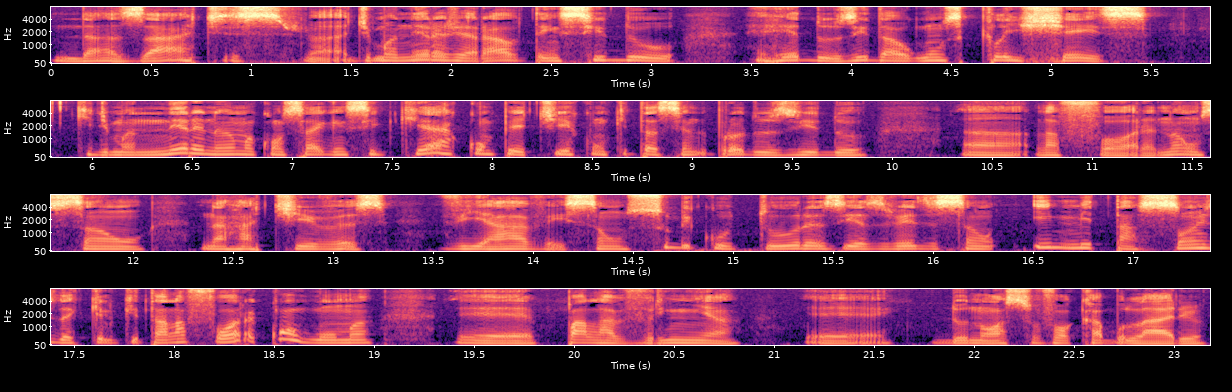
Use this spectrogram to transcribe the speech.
das artes, de maneira geral, tem sido reduzida a alguns clichês que de maneira nenhuma conseguem sequer competir com o que está sendo produzido uh, lá fora. Não são narrativas viáveis, são subculturas e às vezes são imitações daquilo que está lá fora com alguma é, palavrinha é, do nosso vocabulário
